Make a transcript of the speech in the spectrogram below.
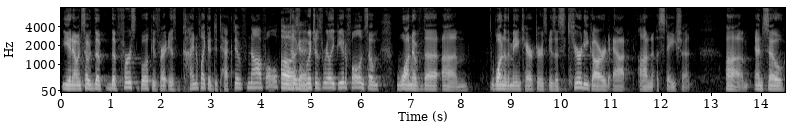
you know and so the the first book is very is kind of like a detective novel Oh, which, is, okay. which is really beautiful and so one of the um one of the main characters is a security guard at on a station um and so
